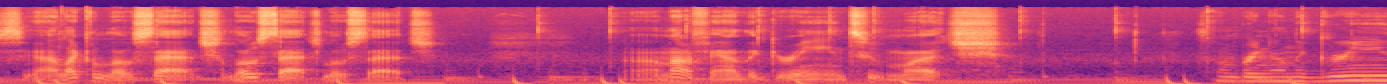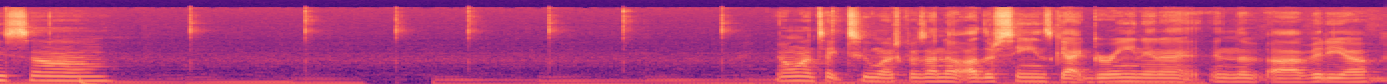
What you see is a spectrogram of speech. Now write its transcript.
See, I like a low satch, low satch, low satch. I'm not a fan of the green too much. I'm bring down the green some. You don't want to take too much because I know other scenes got green in it in the uh, video.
